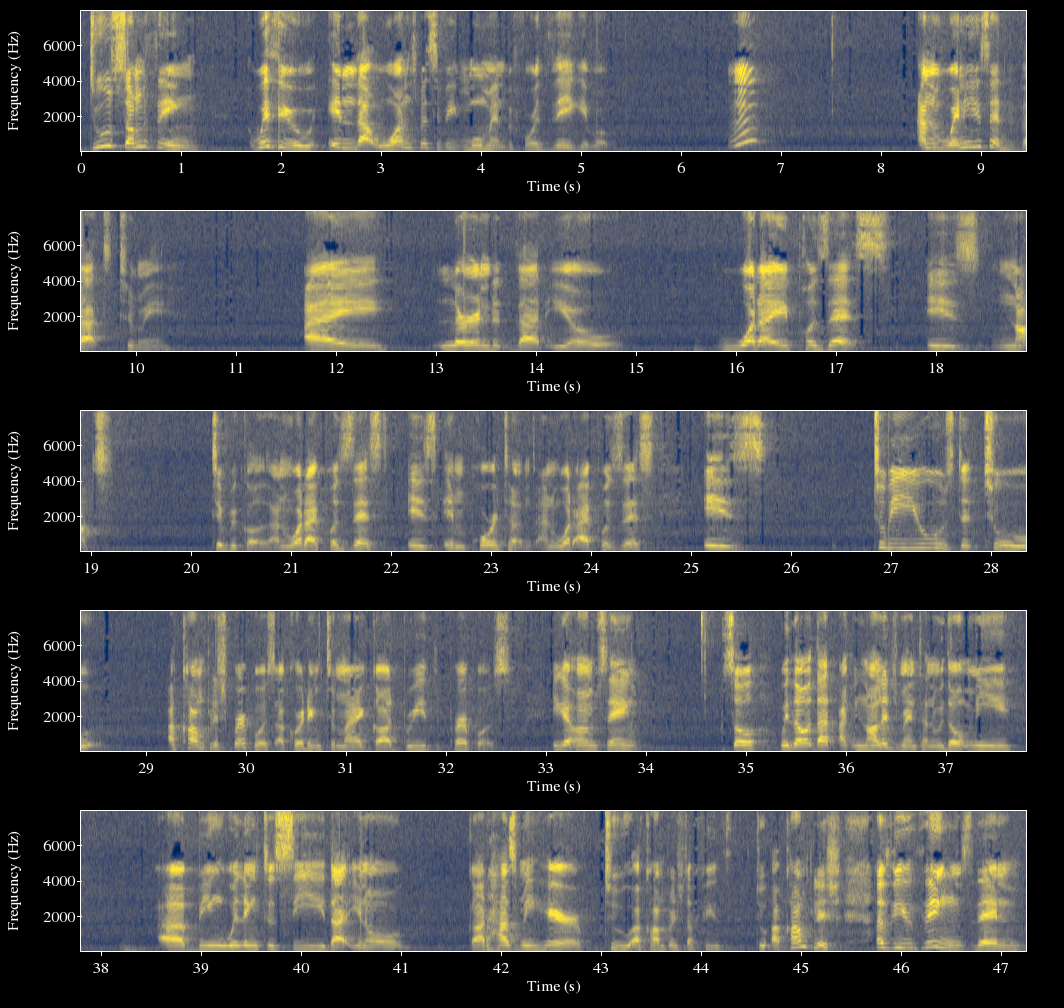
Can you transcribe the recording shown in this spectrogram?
do something with you in that one specific moment before they give up. Hmm? And when he said that to me, I learned that yo what I possess is not typical and what I possess is important and what I possess is to be used to accomplish purpose according to my God breathed purpose. You get what I'm saying? So without that acknowledgement and without me uh, being willing to see that you know God has me here to accomplish a few to accomplish a few things, then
